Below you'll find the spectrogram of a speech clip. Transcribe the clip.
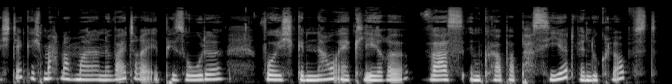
ich denke, ich mache noch mal eine weitere Episode, wo ich genau erkläre, was im Körper passiert, wenn du klopfst.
